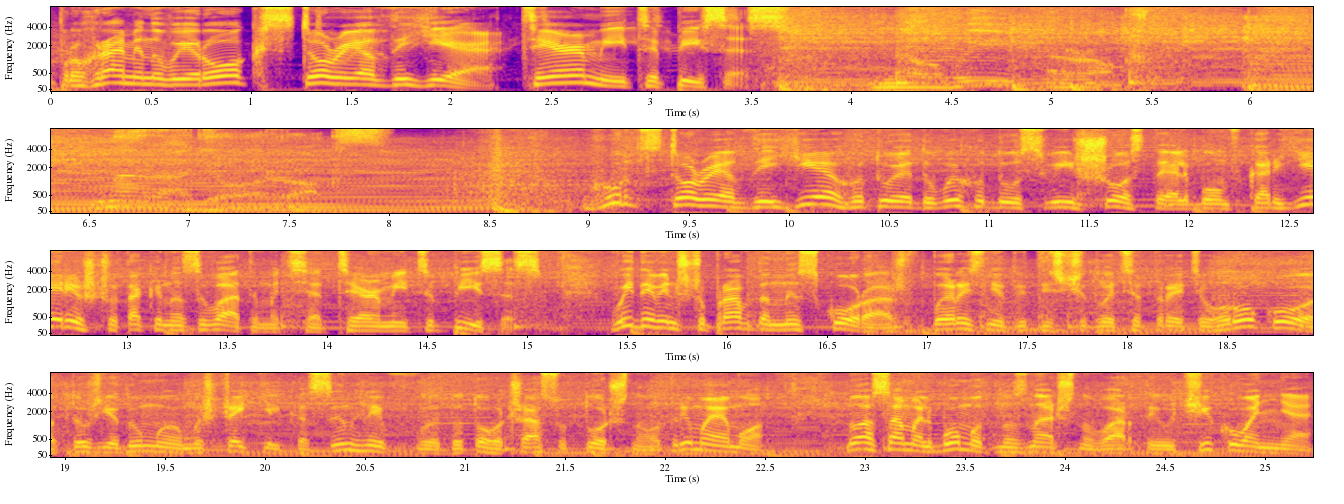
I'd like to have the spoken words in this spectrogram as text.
У програмі Новий рок Story of the Year – Tear Me to Pieces. Новий рок на радіо Рокс. Гурт Story of the Year готує до виходу свій шостий альбом в кар'єрі, що так і називатиметься Tear Me to Pieces. Вийде він, щоправда, не скоро, аж в березні 2023 року. Тож я думаю, ми ще кілька синглів до того часу точно отримаємо. Ну а сам альбом однозначно вартий очікування.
